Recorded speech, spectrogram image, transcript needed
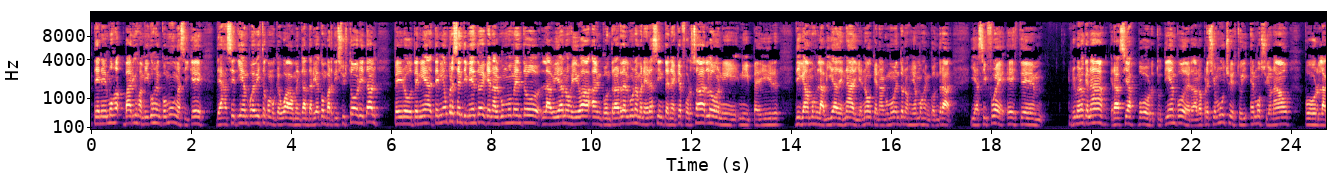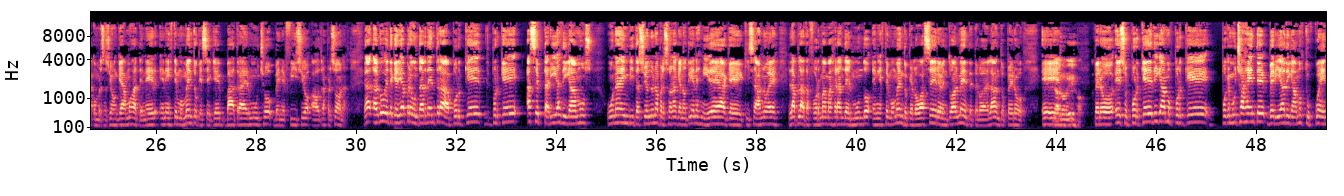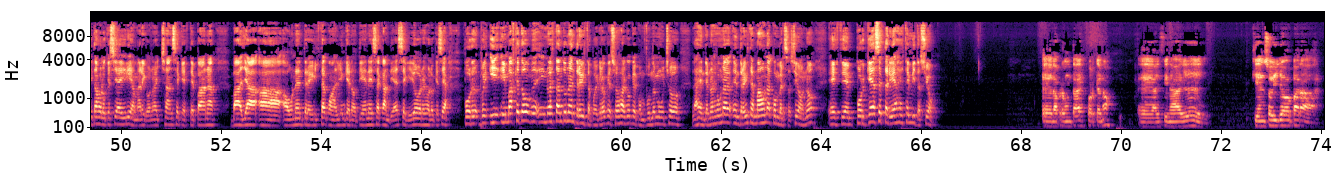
tenemos varios amigos en común, así que desde hace tiempo he visto como que, wow, me encantaría compartir su historia y tal. Pero tenía, tenía un presentimiento de que en algún momento la vida nos iba a encontrar de alguna manera sin tener que forzarlo ni, ni pedir, digamos, la vida de nadie, ¿no? Que en algún momento nos íbamos a encontrar. Y así fue. Este, Primero que nada, gracias por tu tiempo, de verdad lo aprecio mucho y estoy emocionado por la conversación que vamos a tener en este momento, que sé que va a traer mucho beneficio a otras personas. Algo que te quería preguntar de entrada, ¿por qué, por qué aceptarías, digamos, una invitación de una persona que no tienes ni idea, que quizás no es la plataforma más grande del mundo en este momento, que lo va a hacer eventualmente, te lo adelanto, pero... eh, Ya lo dijo. Pero eso, ¿por qué, digamos, por qué? Porque mucha gente vería, digamos, tus cuentas o lo que sea y diría, marico, no hay chance que este pana vaya a, a una entrevista con alguien que no tiene esa cantidad de seguidores o lo que sea. Por, y, y más que todo, y no es tanto una entrevista, porque creo que eso es algo que confunde mucho la gente. No es una entrevista, es más una conversación, ¿no? Este, ¿Por qué aceptarías esta invitación? Eh, la pregunta es ¿por qué no? Eh, al final, ¿quién soy yo para,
